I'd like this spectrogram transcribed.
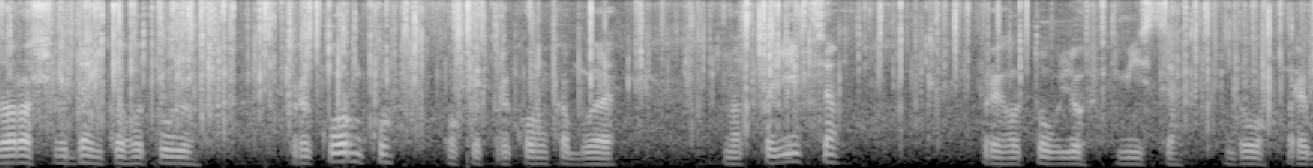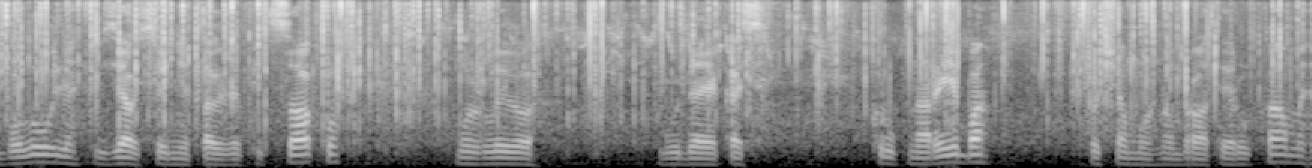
Зараз швиденько готую прикормку, поки прикормка буде настоїться. Приготовлю місце до риболовлі. Взяв сьогодні також підсаку. Можливо, буде якась крупна риба. Хоча можна брати руками.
